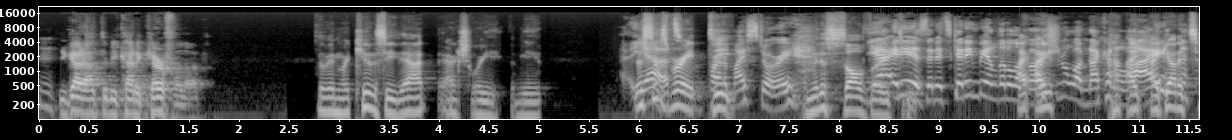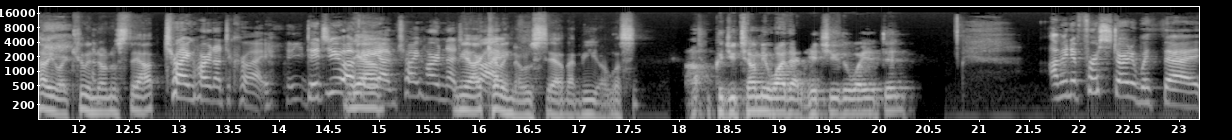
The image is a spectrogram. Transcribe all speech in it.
hmm. you got to have to be kind of careful of. I mean, McKenzie, that actually, I mean, this yeah, is very part deep. of my story. I mean, this is all very Yeah, it deep. is, and it's getting me a little emotional. I, am not going to lie. I, I got to tell you, I kind of noticed that. trying hard not to cry. Did you? Okay, yeah, yeah I'm trying hard not to yeah, cry. I kind of noticed that. I mean, listen. Uh, could you tell me why that hit you the way it did? I mean, it first started with uh,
